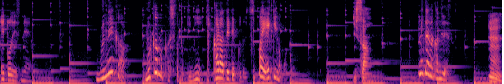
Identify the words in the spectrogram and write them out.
えっとですね、胸がムカムカした時に胃から出てくる酸っぱい液のこと。胃酸みたいな感じです。うん。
